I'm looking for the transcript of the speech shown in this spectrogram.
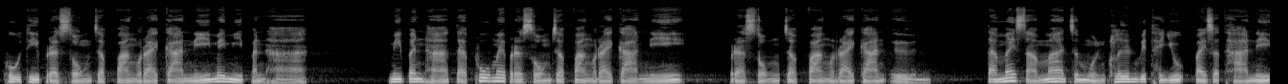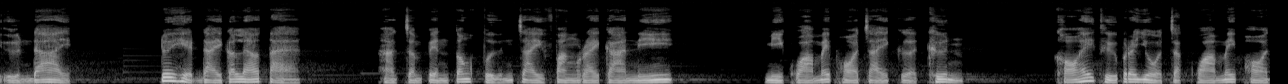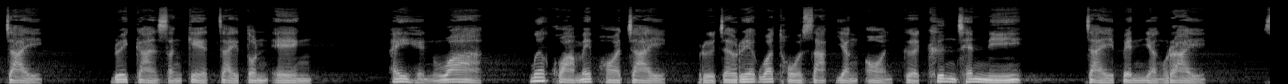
ผู้ที่ประสงค์จะฟังรายการนี้ไม่มีปัญหา มีปัญหาแต่ผู้ไม่ประสงค์จะฟังรายการนี้ ประสงค์จะฟังรายการอื่น แต่ไม่สามารถจะหมุนคลื่นวิทยุไปสถานีอื่นได้ ด้วยเหตุใดก็แล้วแต่ หากจำเป็นต้องฝืนใจฟังรายการนี้ มีความไม่พอใจเกิดขึ้น ขอให้ถือประโยชน์จากความไม่พอใจ ด้วยการสังเกตใจตนเอง ให้เห็นว่า เมื่อความไม่พอใจ หรือจะเรียกว่าโทสะอย่างอ่อนเกิดขึ้นเช่นนี้ ใจเป็นอย่างไร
